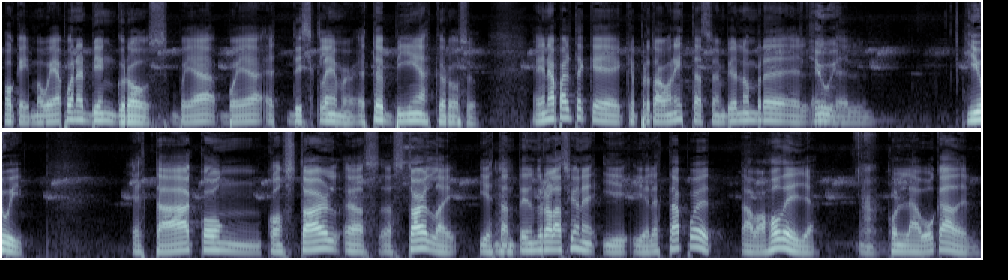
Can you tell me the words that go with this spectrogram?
Ok, me voy a poner bien gross. Voy a, voy a. eh, Disclaimer, esto es bien asqueroso. Hay una parte que, que el protagonista, se me envió el nombre del. Huey. el- el- Huey. Está con, con Star, S- Starlight y están teniendo relaciones y, y él está pues abajo de ella, Ah, con la boca de él.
